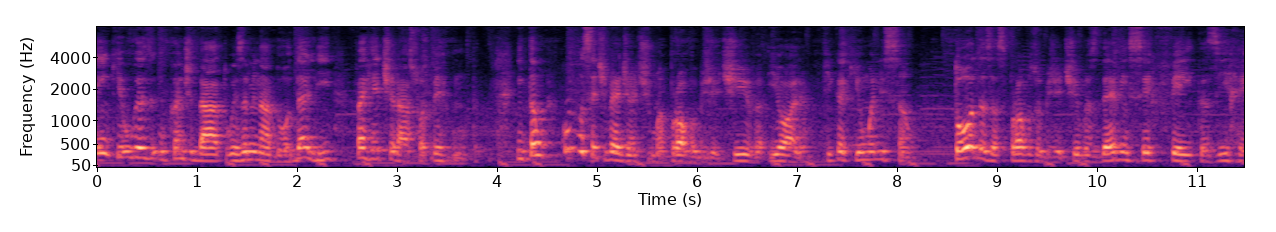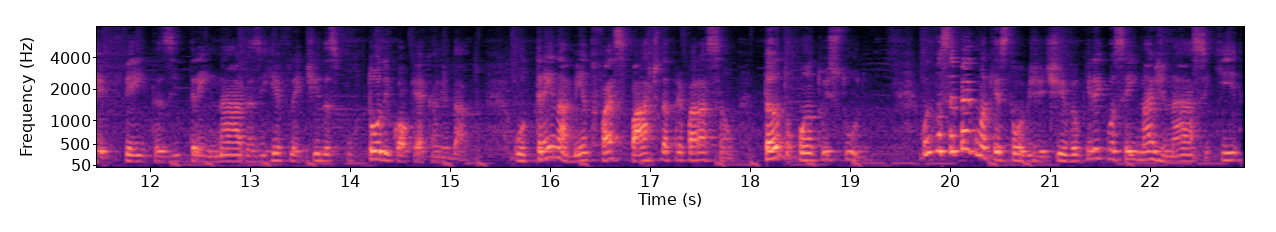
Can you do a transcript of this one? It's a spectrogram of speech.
em que o, o candidato, o examinador dali, vai retirar a sua pergunta. Então, quando você estiver diante de uma prova objetiva, e olha, fica aqui uma lição. Todas as provas objetivas devem ser feitas e refeitas e treinadas e refletidas por todo e qualquer candidato o treinamento faz parte da preparação, tanto quanto o estudo. Quando você pega uma questão objetiva, eu queria que você imaginasse que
